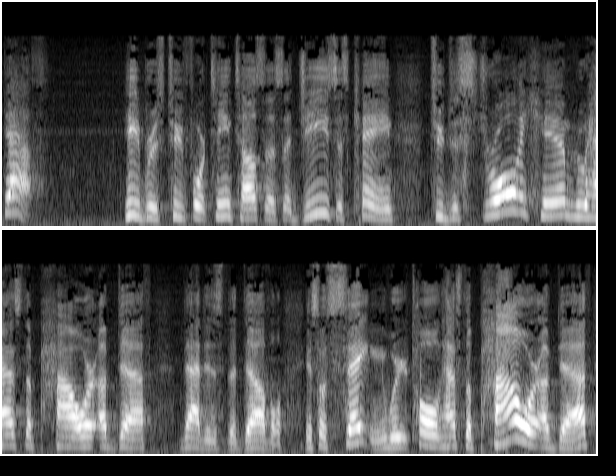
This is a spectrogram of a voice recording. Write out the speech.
death. Hebrews 2:14 tells us that Jesus came to destroy him who has the power of death, that is the devil. And so Satan, we're told, has the power of death,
